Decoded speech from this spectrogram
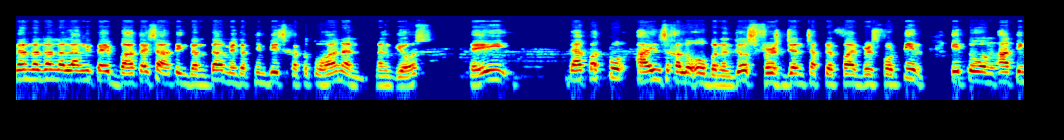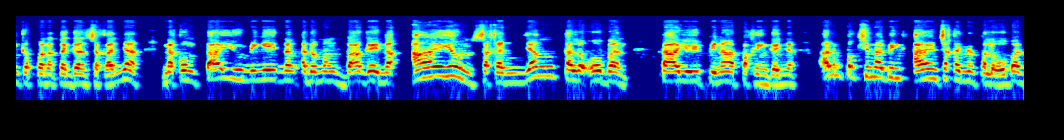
na nananalangin tayo batay sa ating damdamin at hindi sa katotohanan ng Diyos. Eh, dapat po ayon sa kalooban ng Diyos. 1 John chapter 5 verse 14. Ito ang ating kapanatagan sa kanya na kung tayo humingi ng anumang bagay na ayon sa kanyang kalooban, tayo'y pinapakinggan niya. Anong pag sinabing ayon sa kanyang kalooban?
